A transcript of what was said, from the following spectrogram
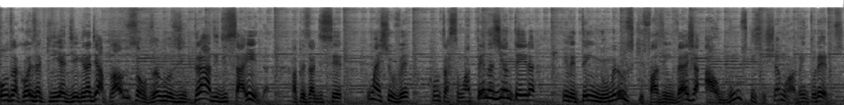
Outra coisa que é digna de aplauso são os ângulos de entrada e de saída. Apesar de ser um SUV com tração apenas dianteira, ele tem números que fazem inveja a alguns que se chamam aventureiros.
